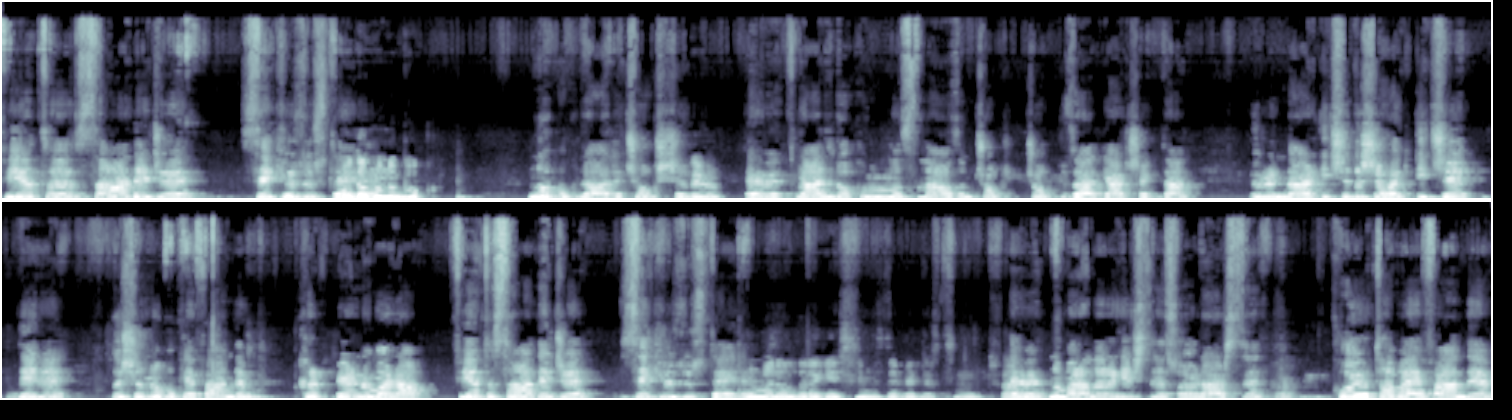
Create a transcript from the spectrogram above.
fiyatı sadece 800 TL. O da mı nubuk? Nubuk lale çok şık. Değil mi? Evet yani dokunulması lazım. Çok çok güzel gerçekten. Ürünler içi dışı içi deri, dışı nubuk efendim. 41 numara. Fiyatı sadece 800 TL. Numaraları geçtiğimizde belirtin lütfen. Evet numaraları geçtiğini söylersin. Koyu taba efendim.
